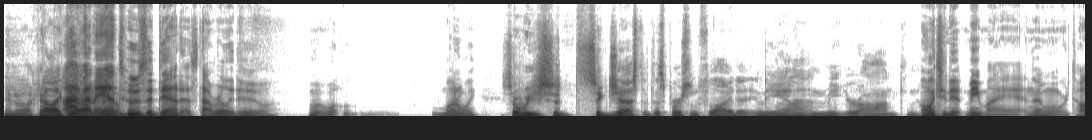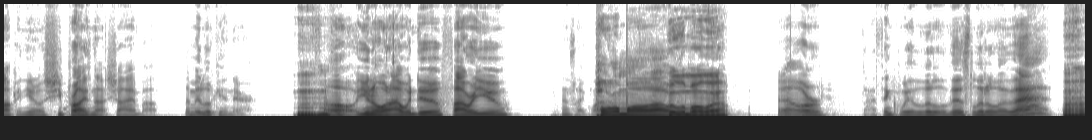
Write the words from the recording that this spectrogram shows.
you know, I kind of like I the have an aunt who's a dentist. I really do. Wh- wh- Why don't we? So we should suggest that this person fly to Indiana and meet your aunt. And, I want you to meet my aunt, and then when we're talking, you know, she probably's not shy about. Let me look in there. Mm-hmm. Oh, you know what I would do if I were you? And it's like wow. pull them all out. Pull them all out. Yeah, or I think with a little of this, little of that, Uh huh.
